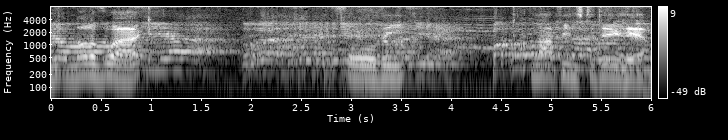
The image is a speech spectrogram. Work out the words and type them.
A lot of work for the Latvians to do here.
